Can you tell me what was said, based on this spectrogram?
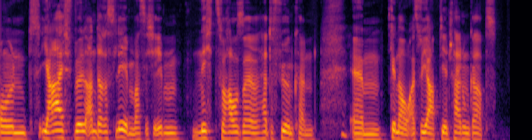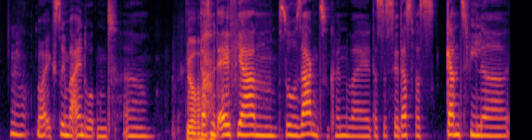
Und ja, ich will ein anderes Leben, was ich eben nicht zu Hause hätte führen können. Ähm, genau, also ja, die Entscheidung gab's. War extrem beeindruckend. Äh, Ja. Das mit elf Jahren so sagen zu können, weil das ist ja das, was ganz viele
